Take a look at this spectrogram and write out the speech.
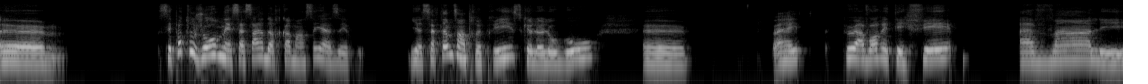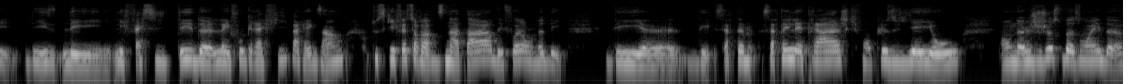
euh, ce n'est pas toujours nécessaire de recommencer à zéro. Il y a certaines entreprises que le logo peut, peut avoir été fait avant les, facilités de l'infographie, par exemple, tout ce qui est fait sur ordinateur, des fois, on a des, des, euh, certains lettrages qui font plus vieillot. On a juste besoin de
